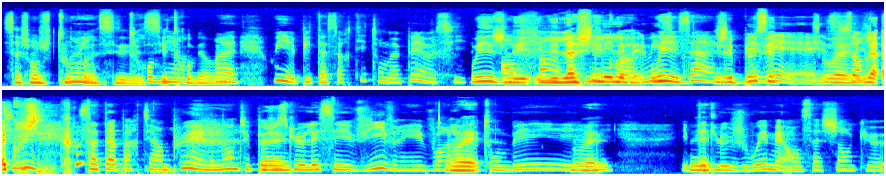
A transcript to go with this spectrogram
ça change tout, Oui. C'est trop bien. trop bien. ouais. Ouais. Oui, et puis t'as sorti ton EP aussi. Oui, je l'ai Enfin, lâché, il est- quoi. Oui, oui, c'est ça. j'ai plus bébé cette- est ouais, sorti. il a accouché, quoi. Ça t'appartient plus et maintenant tu peux juste le laisser vivre et voir les retombées et, peut-être le jouer mais en sachant que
